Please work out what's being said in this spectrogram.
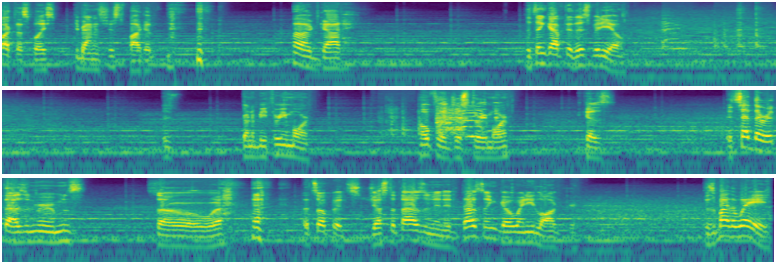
Fuck this place. To be honest, just fuck it. oh, God. To think after this video. There's gonna be three more. Hopefully just three more. Because It said there were a thousand rooms, so let's hope it's just a thousand and it doesn't go any longer. Because by the way,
